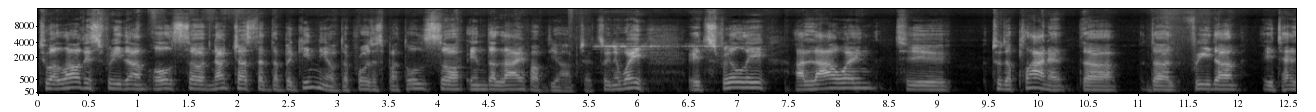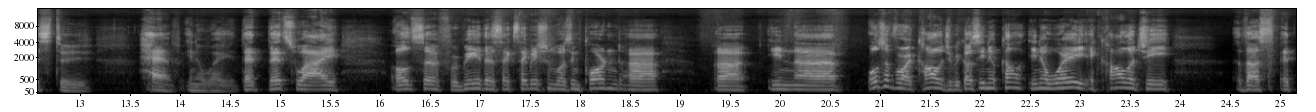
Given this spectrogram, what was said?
to allow this freedom also not just at the beginning of the process, but also in the life of the object. So in a way, it's really allowing to to the planet the the freedom it has to have in a way. That that's why also for me this exhibition was important uh, uh, in uh, also for ecology because in a in a way ecology, thus at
